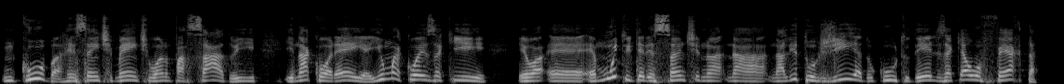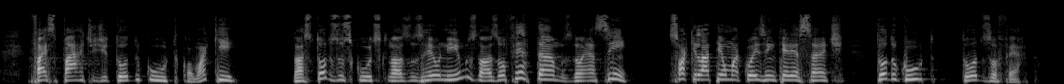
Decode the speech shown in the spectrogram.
em Cuba recentemente, o ano passado, e, e na Coreia, e uma coisa que eu, é, é, muito interessante na, na, na, liturgia do culto deles é que a oferta faz parte de todo o culto, como aqui. Nós, todos os cultos que nós nos reunimos, nós ofertamos, não é assim? Só que lá tem uma coisa interessante: todo culto todos ofertam.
